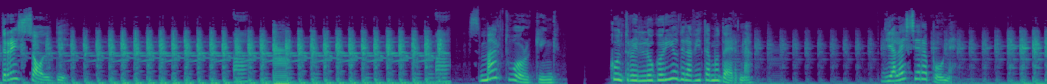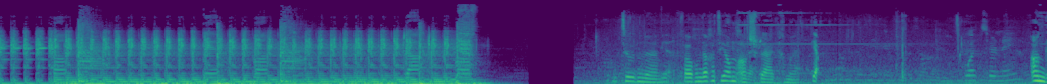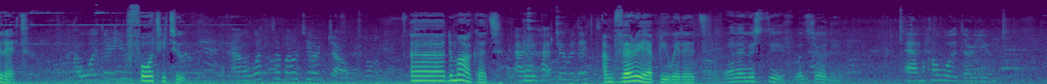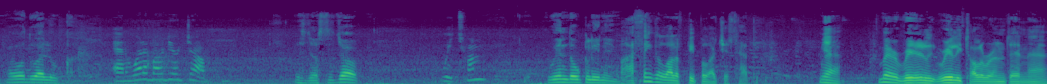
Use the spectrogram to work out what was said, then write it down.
Tre soldi. Smart working contro il logorio della vita moderna. Di Alessia Rapone. Toen, eh, volgende dag had hij al een afspraak gemaakt. Ja, What's your name? Angret, How old are you? 42. And what about your job? Uh, the market. Are you happy with it? I'm very happy with it. My name is Steve. What's your name? And how old are you? How old do I look? And what about your job? It's just a job. Which one? Window cleaning. I think a lot of people are just happy. Yeah, we're really, really tolerant, and uh,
